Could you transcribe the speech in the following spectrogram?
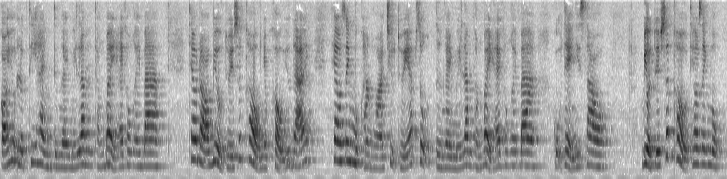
có hiệu lực thi hành từ ngày 15 tháng 7 2023. Theo đó, biểu thuế xuất khẩu nhập khẩu ưu đãi theo danh mục hàng hóa chịu thuế áp dụng từ ngày 15 tháng 7 2023, cụ thể như sau. Biểu thuế xuất khẩu theo danh mục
